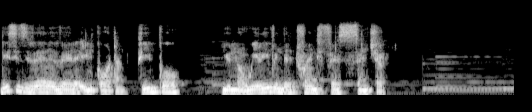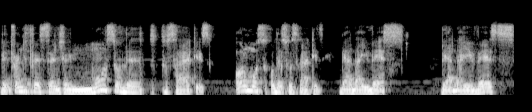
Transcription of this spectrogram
this is very very important. People, you know, we live in the 21st century. the 21st century, most of the societies, almost all the societies, they are diverse. They are diverse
